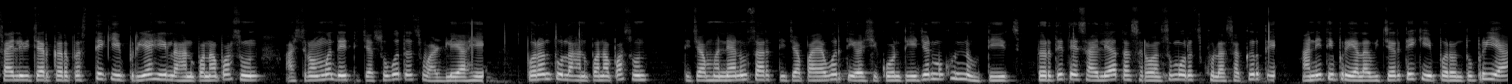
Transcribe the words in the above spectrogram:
सायली विचार करत असते की प्रिया ही लहानपणापासून आश्रमामध्ये तिच्यासोबतच वाढली आहे. परंतु लहानपणापासून तिच्या म्हणण्यानुसार तिच्या पायावरती अशी कोणतीही जन्मखून नव्हतीच. तर तिथे सायली आता सर्वांसमोरच खुलासा करते आणि ती प्रियाला विचारते की परंतु प्रिया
